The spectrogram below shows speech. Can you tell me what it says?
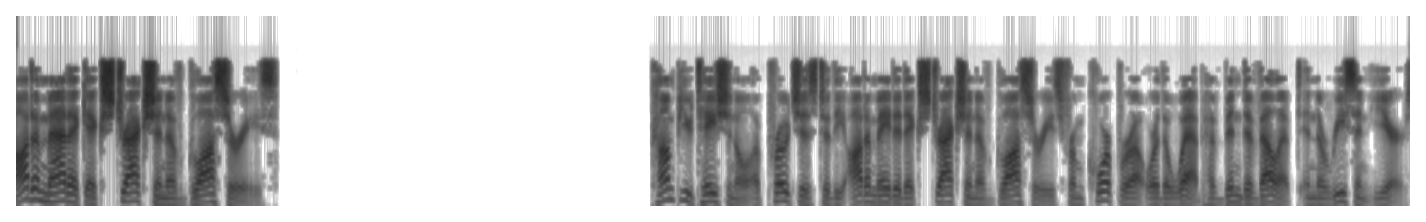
Automatic extraction of glossaries Computational approaches to the automated extraction of glossaries from corpora or the web have been developed in the recent years.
